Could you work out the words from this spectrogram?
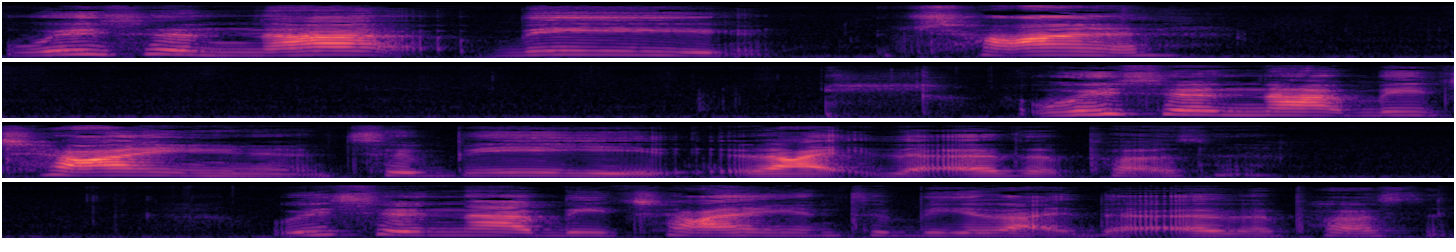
We should not be trying. We should not be trying to be like the other person. We should not be trying to be like the other person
